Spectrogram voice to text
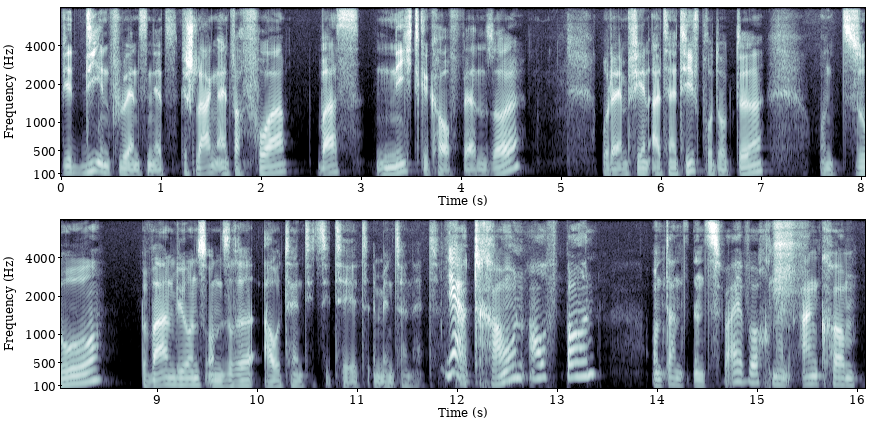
wir de-influenzen jetzt. Wir schlagen einfach vor, was nicht gekauft werden soll oder empfehlen Alternativprodukte. Und so bewahren wir uns unsere Authentizität im Internet. ja, Vertrauen aufbauen und dann in zwei Wochen ankommen.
